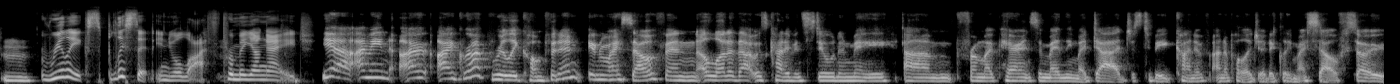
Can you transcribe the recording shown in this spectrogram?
mm. really explicit in your life from a young age yeah i mean I, I grew up really confident in myself and a lot of that was kind of instilled in me um, from my parents and mainly my dad just to be kind of unapologetically myself so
